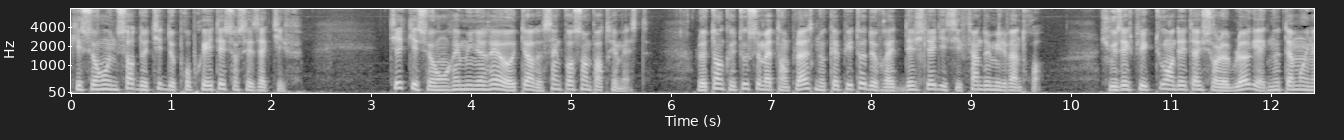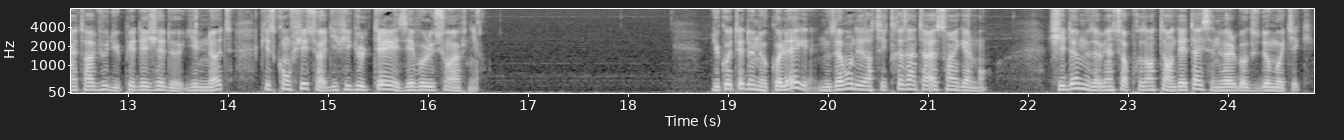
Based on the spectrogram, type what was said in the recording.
qui seront une sorte de titre de propriété sur ces actifs. Titres qui seront rémunérés à hauteur de 5% par trimestre. Le temps que tout se mette en place, nos capitaux devraient être dégelés d'ici fin 2023. Je vous explique tout en détail sur le blog avec notamment une interview du PDG de YieldNote qui se confie sur les difficultés et les évolutions à venir. Du côté de nos collègues, nous avons des articles très intéressants également. JDOM nous a bien sûr présenté en détail sa nouvelle box domotique.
